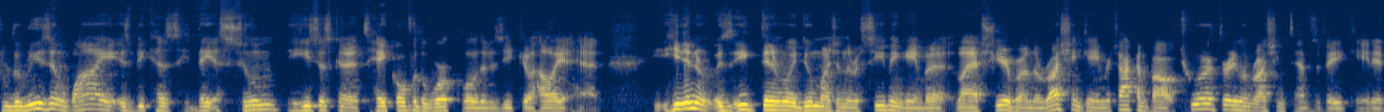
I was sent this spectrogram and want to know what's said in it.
the reason why is because they assume he's just going to take over the workload that Ezekiel Elliott had. He didn't he didn't really do much in the receiving game, but last year, but in the rushing game, you're talking about 231 rushing attempts vacated,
